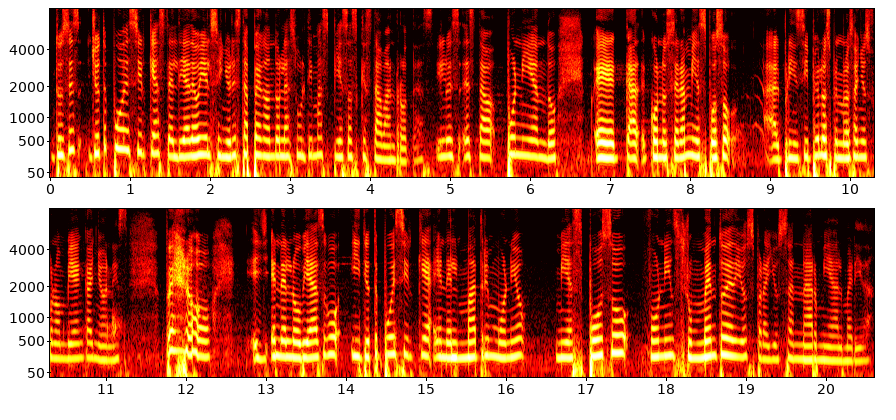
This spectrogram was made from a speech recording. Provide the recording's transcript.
Entonces, yo te puedo decir que hasta el día de hoy el Señor está pegando las últimas piezas que estaban rotas y lo está poniendo. Eh, conocer a mi esposo, al principio, los primeros años fueron bien cañones, pero en el noviazgo, y yo te puedo decir que en el matrimonio, mi esposo fue un instrumento de Dios para yo sanar mi alma herida.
